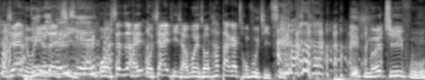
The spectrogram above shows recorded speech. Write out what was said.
我现在努力的在记我甚至还，我下一题想问说，他大概重复几次？你们会屈服？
